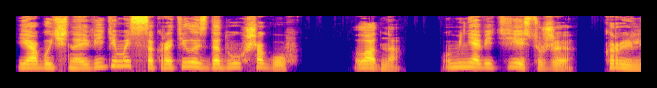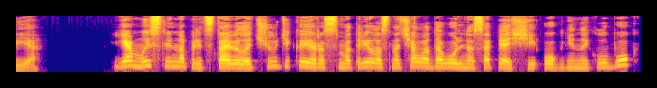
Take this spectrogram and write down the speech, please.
и обычная видимость сократилась до двух шагов. Ладно, у меня ведь есть уже крылья. Я мысленно представила чудика и рассмотрела сначала довольно сопящий огненный клубок,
